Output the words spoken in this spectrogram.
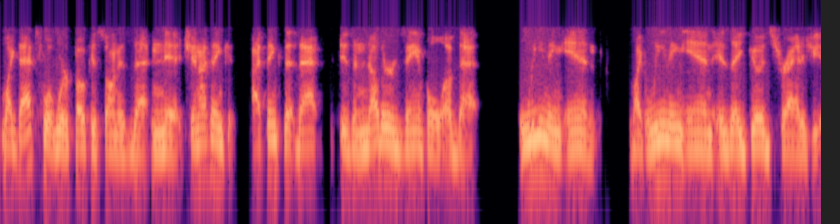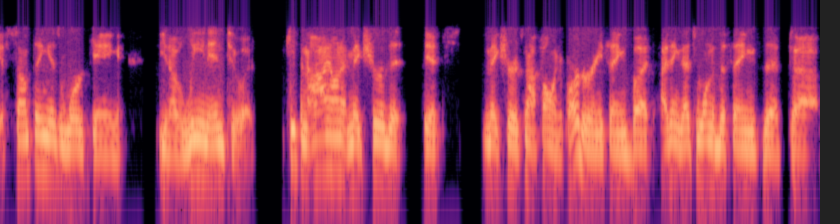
Like that's what we're focused on is that niche. And I think I think that that is another example of that leaning in. Like leaning in is a good strategy. If something is working, you know, lean into it. Keep an eye on it, make sure that it's make sure it's not falling apart or anything. But I think that's one of the things that uh,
